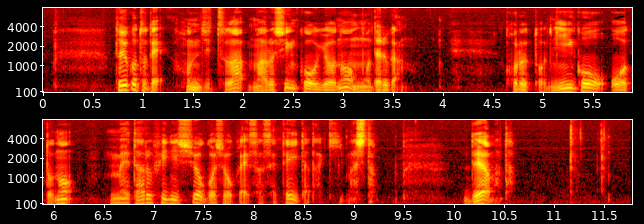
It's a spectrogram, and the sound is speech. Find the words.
ということで、本日はマルシン工業のモデルガン、コルト25オートのメタルフィニッシュをご紹介させていただきました。ではまた。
